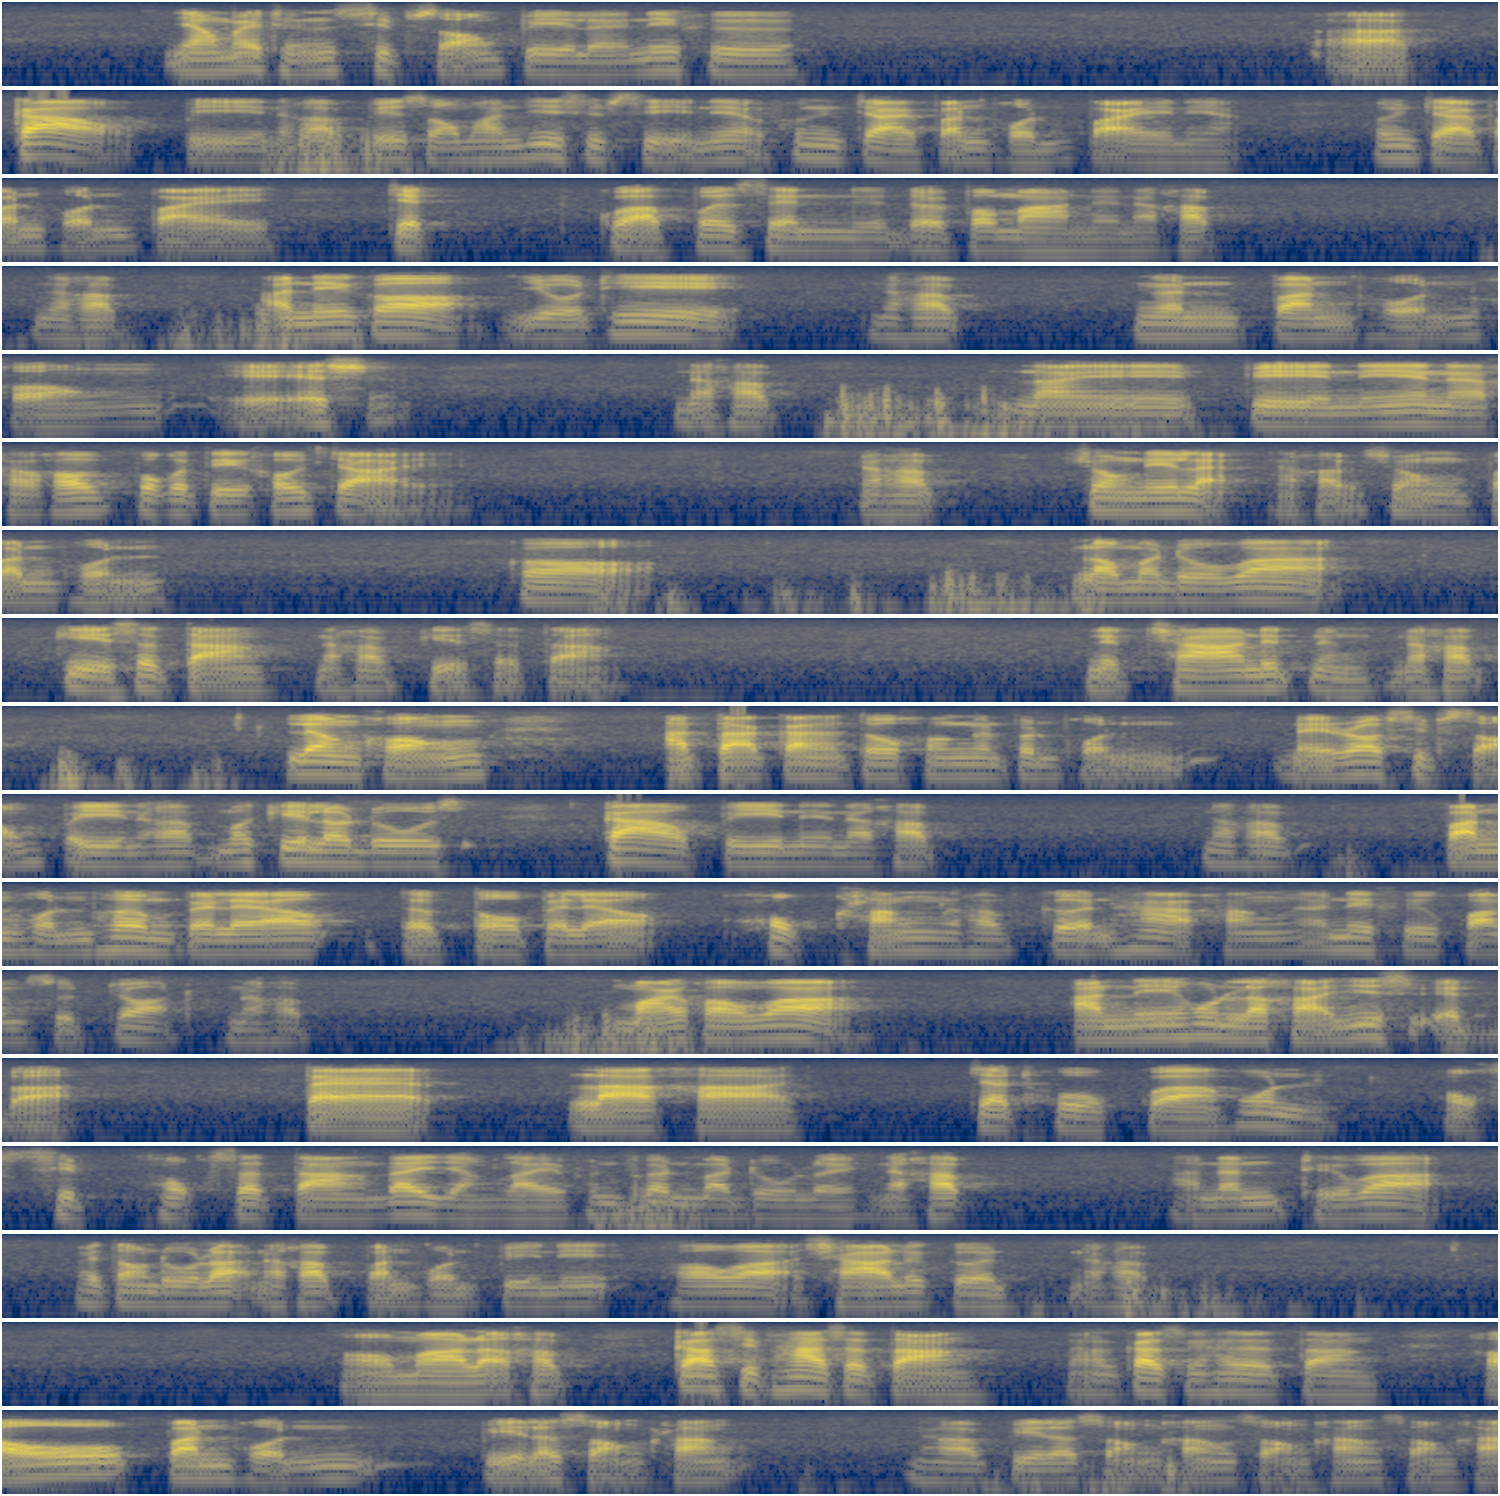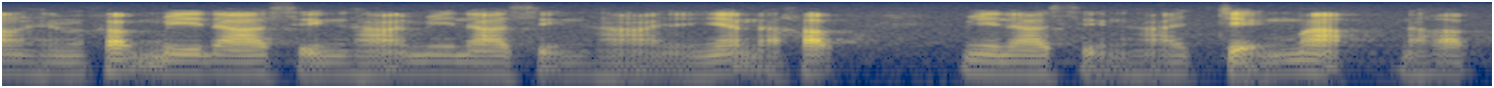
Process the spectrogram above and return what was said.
ยังไม่ถึง 12 ปีเลย นี่คือ9 ปีนะครับ ปี 2024 เนี่ย เพิ่งจ่ายปันผลไปเนี่ย เพิ่งจ่ายปันผลไป 7 กว่าเปอร์เซ็นต์โดยประมาณเนี่ยนะครับ นะครับ อันนี้ก็อยู่ที่นะครับเงินปันผลของ AH นะครับ ในปีนี้นะครับเขาปกติเขาจ่ายนะครับ ช่วงนี้แหละนะครับ ช่วงปันผล ก็ เรามาดูว่ากี่สตางค์นะครับ กี่สตางค์เน็ตช้านิดหนึ่งนะครับ เรื่องของอัตราการเติบโตของเงินปันผล ในรอบ 12 ปีนะครับ เมื่อกี้เราดู 9 ปีนี่นะครับนะครับ ปันผลเพิ่มไปแล้ว เติบโตไปแล้ว 6 ครั้งนะครับ เกิน 5 ครั้งและนี่คือความสุดยอดนะครับ หมายความว่าอันนี้หุ้นราคา 21 บาท แต่ราคาจะถูกกว่าหุ้น 66 สตางค์ได้อย่างไรเพื่อนๆมาดูเลยนะครับ อันนั้นถือว่าไม่ต้องดูละนะครับ ปันผลปีนี้ เพราะว่าช้าเหลือเกินนะครับ ออกมาแล้วครับ 95 สตางค์นะ95 สตางค์เขาปันผลปีละสองครั้งนะครับ ปีละสองครั้งสองครั้งสองครั้ง เห็นไหมครับ มีนาสิงหา มีนาสิงหา อย่างเงี้ยนะครับ มีนาสิงหา เจ๋งมากนะครับ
